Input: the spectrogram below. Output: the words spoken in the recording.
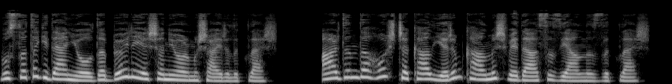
Vuslata giden yolda böyle yaşanıyormuş ayrılıklar. Ardında hoşça kal yarım kalmış vedasız yalnızlıklar.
